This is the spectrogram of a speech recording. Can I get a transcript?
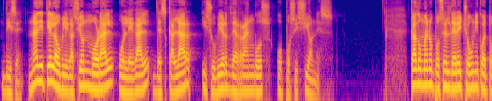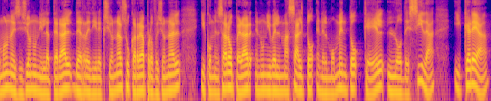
Dice, nadie tiene la obligación moral o legal de escalar y subir de rangos o posiciones. Cada humano posee el derecho único de tomar una decisión unilateral de redireccionar su carrera profesional y comenzar a operar en un nivel más alto en el momento que él lo decida y crea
